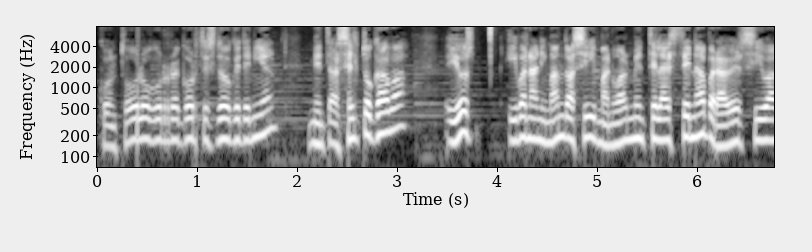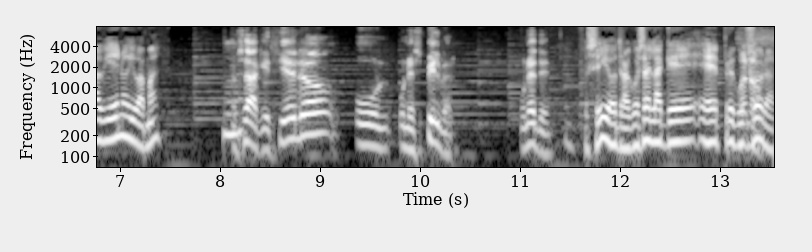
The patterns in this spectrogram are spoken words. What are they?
con todos los recortes y todo lo que tenían, mientras él tocaba, ellos iban animando así manualmente la escena para ver si iba bien o iba mal. O sea, que hicieron un, un Spielberg. Un ET. Pues sí, otra cosa es la que es precursora,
